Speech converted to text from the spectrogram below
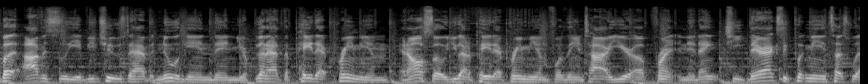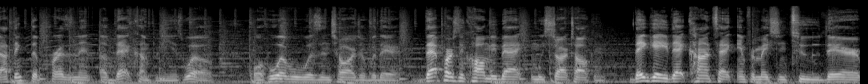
But obviously, if you choose to have it new again, then you're gonna have to pay that premium. And also, you gotta pay that premium for the entire year up front, and it ain't cheap. They're actually putting me in touch with, I think, the president of that company as well, or whoever was in charge over there. That person called me back, and we start talking. They gave that contact information to their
